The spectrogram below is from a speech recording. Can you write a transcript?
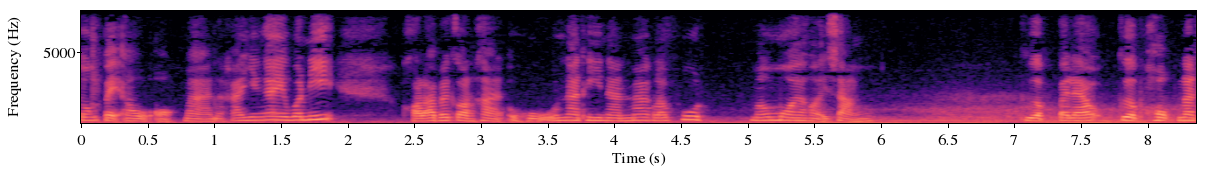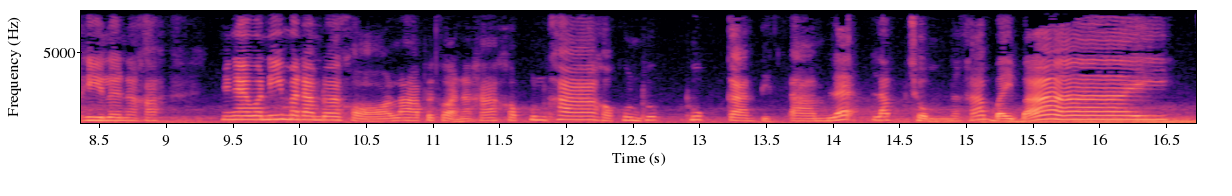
ต้องไปเอาออกมานะคะ ยังไงวันนี้ขอลาไปก่อนค่ะ โอ้โห นาทีนานมากแล้วพูดเมามอยหอยสัง เกือบไปแล้วเกือบหกนาทีเลยนะคะ ยังไงวันนี้มาดามดอยขอลาไปก่อนนะคะ ขอบคุณค่ะ ขอบคุณทุกทุกการติดตามและรับชมนะคะ บ๊ายบาย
